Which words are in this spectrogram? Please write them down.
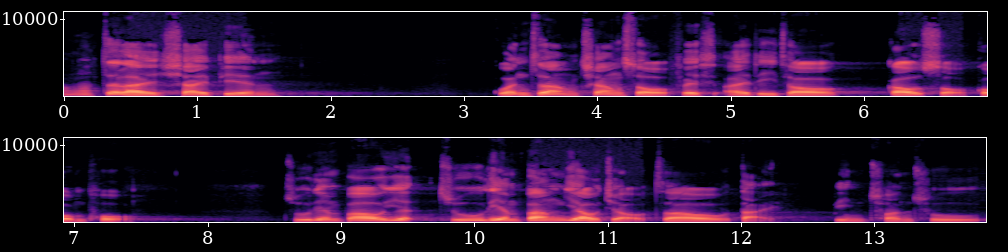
好，再来下一篇。馆长枪手 Face ID 遭高手攻破，竹联帮要竹联帮要角遭逮，并传出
